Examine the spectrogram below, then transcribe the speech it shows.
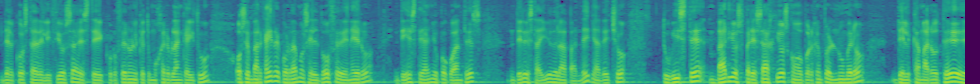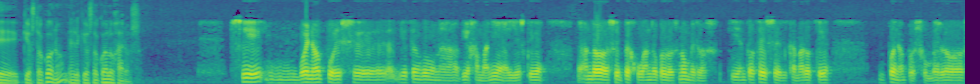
del Costa Deliciosa, este crucero en el que tu mujer Blanca y tú os embarcáis, recordamos, el 12 de enero de este año, poco antes del estallido de la pandemia. De hecho, tuviste varios presagios, como por ejemplo el número del camarote que os tocó, ¿no? El que os tocó alojaros. Sí, bueno, pues eh, yo tengo una vieja manía y es que ando siempre jugando con los números y entonces el camarote, bueno, pues sumé los,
